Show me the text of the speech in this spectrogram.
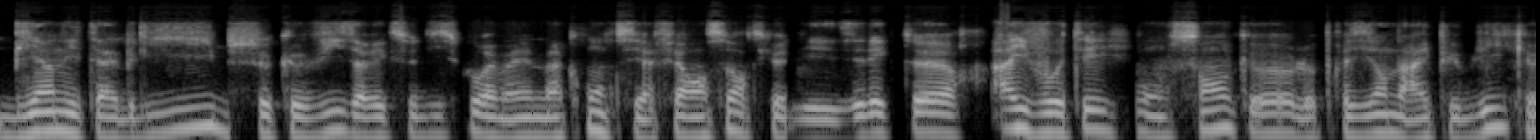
bien établi. Ce que vise avec ce discours Emmanuel Macron, c'est à faire en sorte que les électeurs aillent voter. On sent que le président de la République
